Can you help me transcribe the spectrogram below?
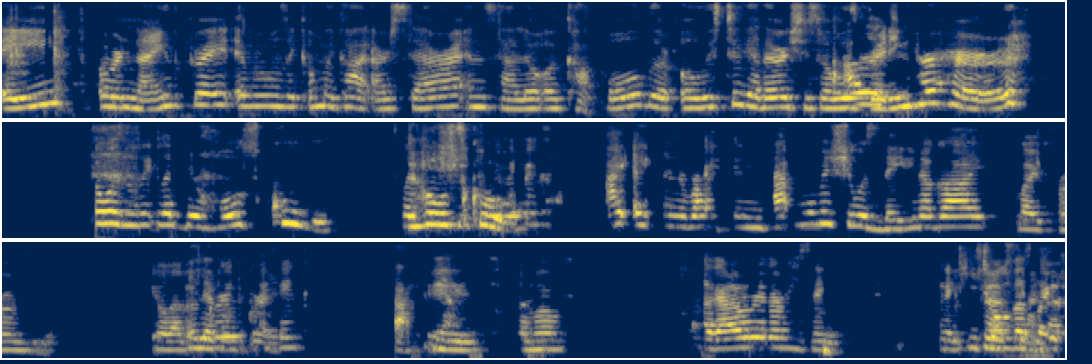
eighth or ninth grade, everyone was like, "Oh my God, are Sarah and Salo a couple? They're always together. She's always braiding her hair." It was like, like the whole school. The Like, whole she school. I, I and right in that moment she was dating a guy like from eleventh 11th grade, I think. Yeah, Yeah. in somehow. Like I don't remember his name. And he told us like the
